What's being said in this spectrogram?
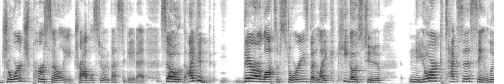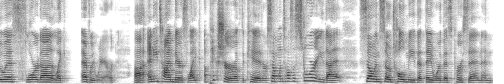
George personally travels to investigate it. So I could there are lots of stories, but like he goes to New York, Texas, St. Louis, Florida, like everywhere. Uh, anytime there's like a picture of the kid or someone tells a story that so and so told me that they were this person and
